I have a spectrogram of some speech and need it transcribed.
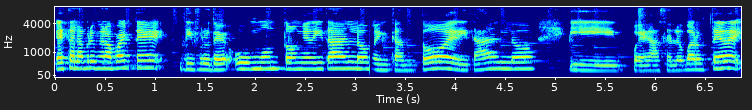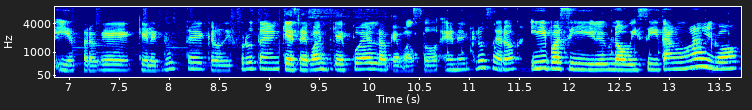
Esta es la primera parte, disfruté un montón editarlo, me encantó editarlo y pues hacerlo para ustedes y espero que, les guste, que lo disfruten, que sepan qué fue lo que pasó en el crucero y pues si lo visitan o algo,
